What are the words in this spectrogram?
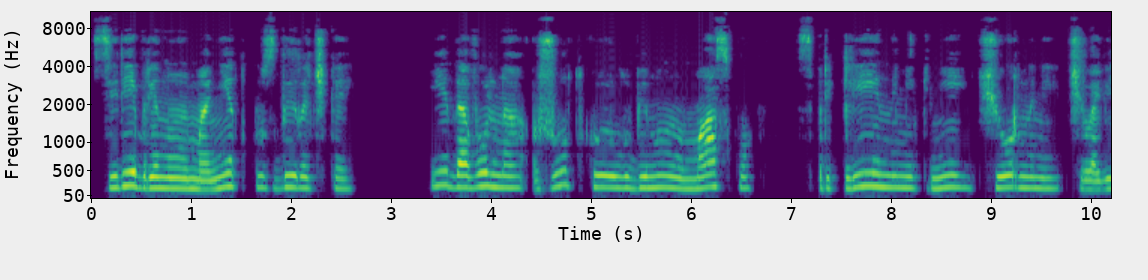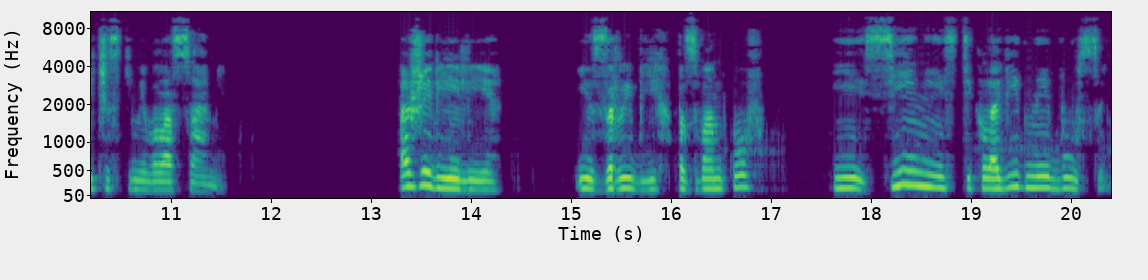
серебряную монетку с дырочкой и довольно жуткую лубиную маску с приклеенными к ней черными человеческими волосами. Ожерелье из рыбьих позвонков и синие стекловидные бусы.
